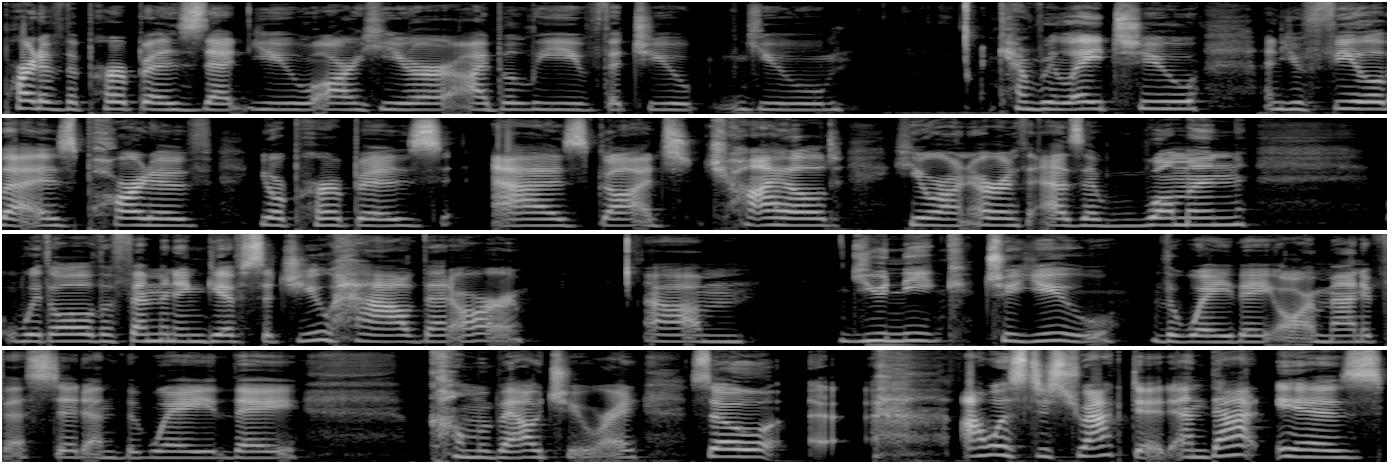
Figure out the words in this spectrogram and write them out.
part of the purpose that you are here. I believe that you you can relate to and you feel that is part of your purpose as God's child here on earth, as a woman with all the feminine gifts that you have that are um, unique to you, the way they are manifested and the way they come about you, right? So uh, I was distracted, and that is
